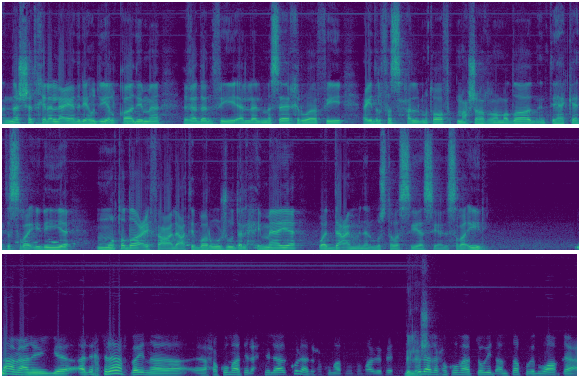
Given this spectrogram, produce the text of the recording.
أن نشهد خلال الأعياد اليهودية القادمة غدا في المساخر وفي عيد الفصح المتوافق مع شهر رمضان انتهاكات إسرائيلية متضاعفة على اعتبار وجود الحماية والدعم من المستوى السياسي الإسرائيلي؟ نعم يعني الاختلاف بين حكومات الاحتلال كل هذه الحكومات متطرفة كل هذه الحكومات تريد أن تفرض واقع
